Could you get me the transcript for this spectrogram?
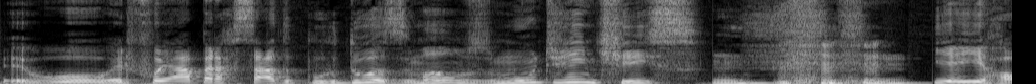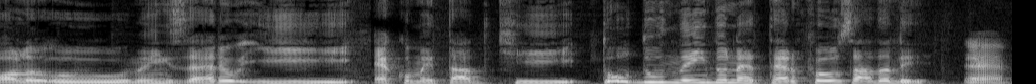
eu- ele foi abraçado por duas mãos muito gentis. e aí rola o Nen Zero e é comentado que todo o Nen do Netero foi usado ali. É.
